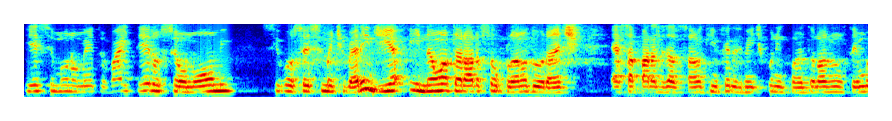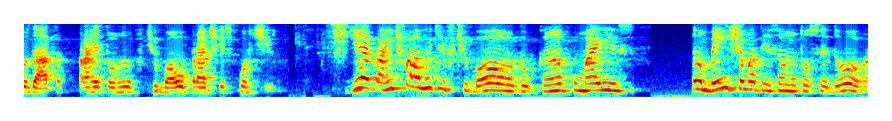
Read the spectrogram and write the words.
e esse monumento vai ter o seu nome se você se mantiver em dia e não alterar o seu plano durante essa paralisação que, infelizmente, por enquanto, nós não temos data para retorno do futebol ou prática esportiva. Diego, a gente fala muito de futebol, do campo, mas também chama atenção no torcedor,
